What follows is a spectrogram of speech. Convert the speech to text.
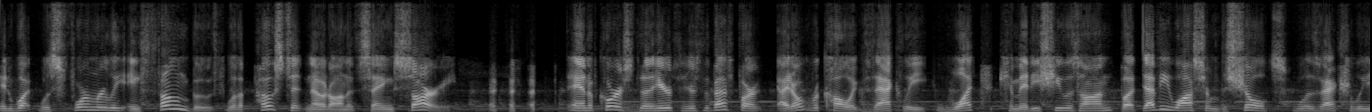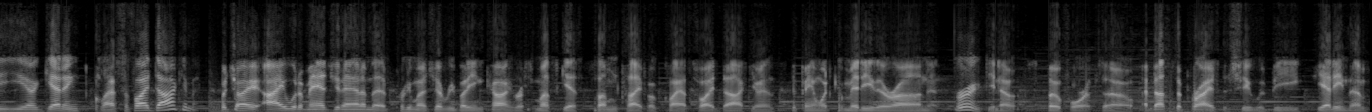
in what was formerly a phone booth with a post it note on it saying sorry. And of course, the, here's here's the best part. I don't recall exactly what committee she was on, but Debbie Wasserman Schultz was actually uh, getting classified documents. Which I, I would imagine, Adam, that pretty much everybody in Congress must get some type of classified documents, depending on what committee they're on, and right. you know, so forth. So I'm not surprised that she would be getting them.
